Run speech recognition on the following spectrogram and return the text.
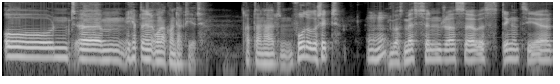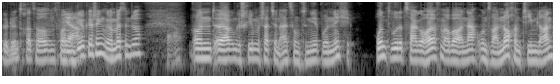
Und ähm, ich habe dann den Owner kontaktiert. Hab dann halt ein Foto geschickt Mhm. über das Messenger-Service, Dingens hier, Gedönsratshausen von Ja. Geocaching, über Messenger. Ja. Und äh, haben geschrieben, Station 1 funktioniert wohl nicht. Uns wurde zwar geholfen, aber nach uns war noch ein Team dran.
